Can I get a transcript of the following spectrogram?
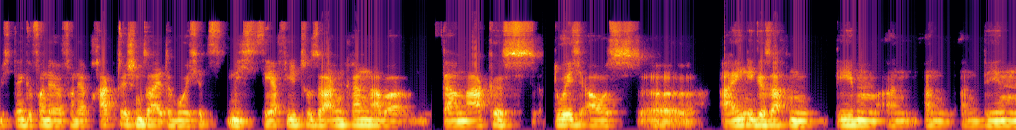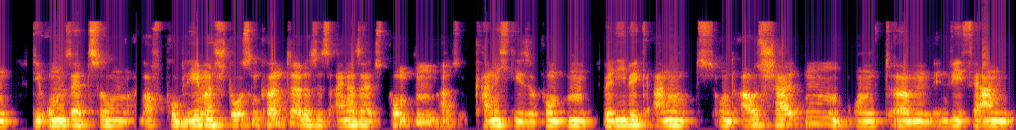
Ich denke von der, von der praktischen Seite, wo ich jetzt nicht sehr viel zu sagen kann, aber da mag es durchaus äh, einige Sachen eben an, an, an denen die Umsetzung auf Probleme stoßen könnte. Das ist einerseits Pumpen, also kann ich diese Pumpen beliebig an- und, und ausschalten und ähm, inwiefern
